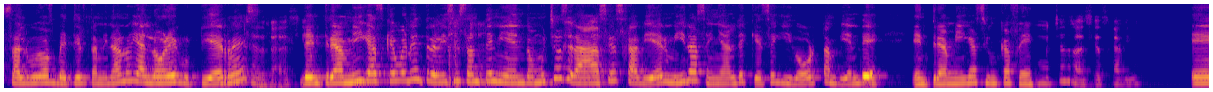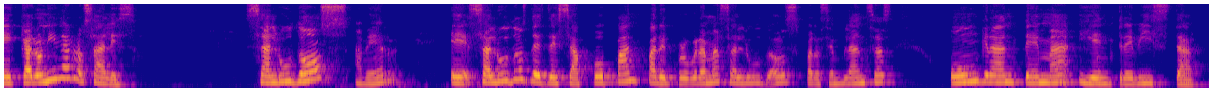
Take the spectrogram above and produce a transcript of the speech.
saludos Betty Altamirano y a Lore Gutiérrez. De Entre Amigas, qué buena entrevista están teniendo. Muchas gracias, Javier. Mira, señal de que es seguidor también de Entre Amigas y un café. Muchas gracias, Javier. Eh, Carolina Rosales, saludos, a ver, eh, saludos desde Zapopan para el programa Saludos para Semblanzas, un gran tema y entrevista.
